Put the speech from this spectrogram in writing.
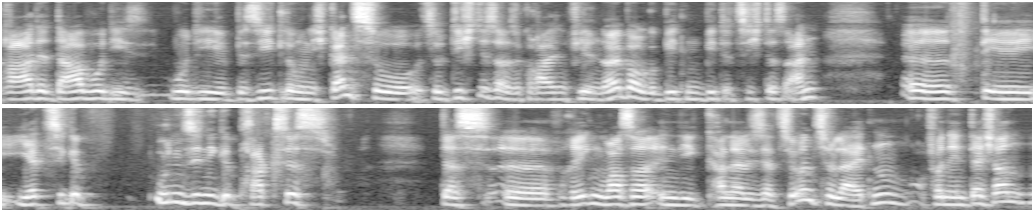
gerade da, wo die, wo die Besiedlung nicht ganz so, so dicht ist, also gerade in vielen Neubaugebieten bietet sich das an, äh, die jetzige unsinnige Praxis, das äh, Regenwasser in die Kanalisation zu leiten von den Dächern,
